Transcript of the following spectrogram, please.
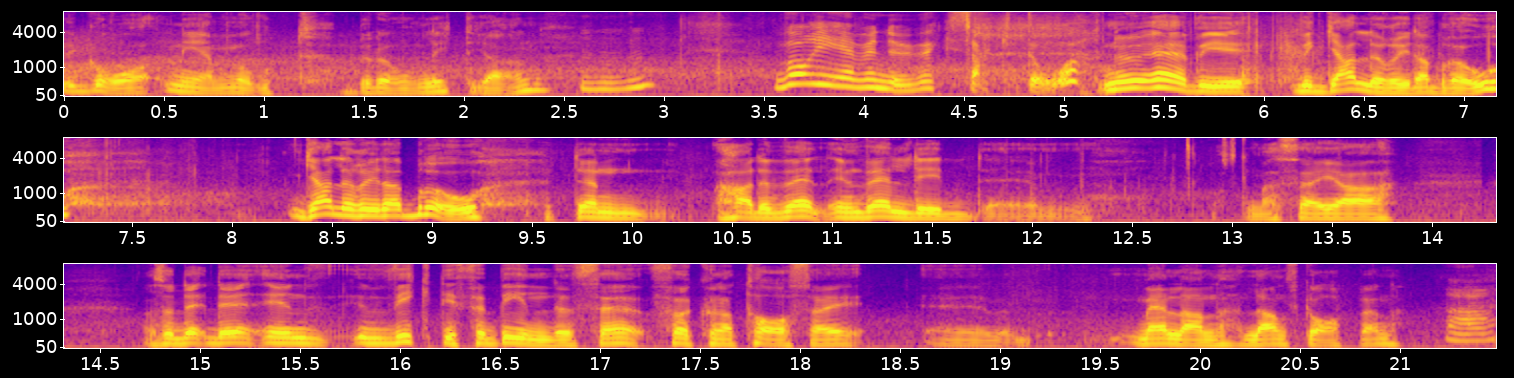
Vi går ner mot bron lite grann. var är vi nu exakt då? Nu är vi vid Galleryda bro. Galleryda bro, den hade en väldigt, eh, vad ska man säga, alltså det, det är en, viktig förbindelse för att kunna ta sig eh, mellan landskapen. Ja.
